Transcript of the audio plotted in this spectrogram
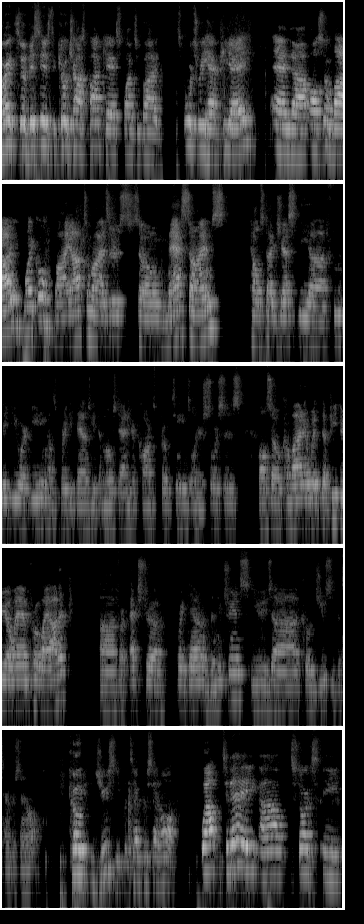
All right, so this is the Coach Haas podcast sponsored by Sports Rehab PA and uh, also by Michael. By Optimizers. So Masszymes helps digest the uh, food that you are eating, helps break it down so you get the most out of your carbs, proteins, all your sources. Also combine it with the P3OM probiotic uh, for extra breakdown of the nutrients. Use uh, code JUICY for 10% off. Code JUICY for 10% off. Well, today uh, starts the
